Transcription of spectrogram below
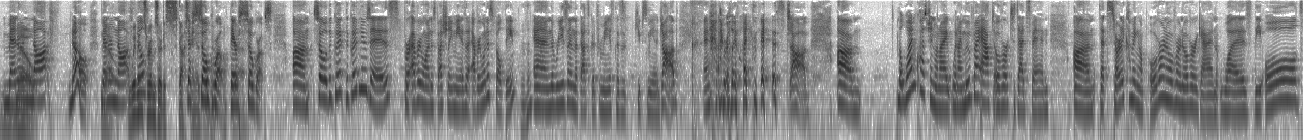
Men No. are not. No, men No. are not. Women's filth- rooms are disgusting. they're so we know. gross. They're Yeah. so gross. Um, so the good the good news is for everyone, especially me, is that everyone is filthy, Mm-hmm. and the reason that that's good for me is because it keeps me in a job, and I really like this job. Um, but one question when I when I moved my act over to Deadspin, um, that started coming up over and over and over again was the old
